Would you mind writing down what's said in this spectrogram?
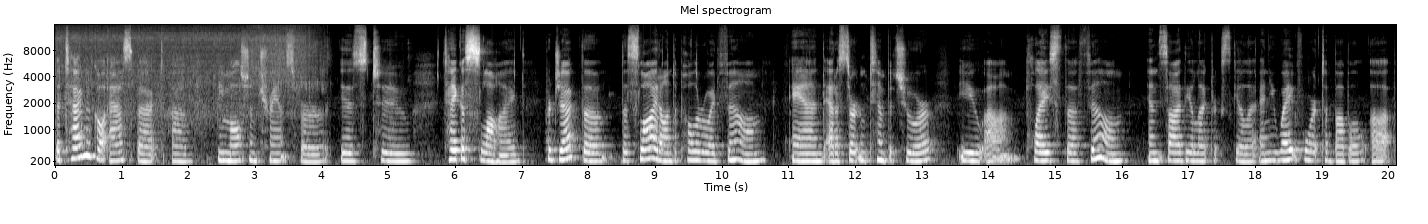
The technical aspect of emulsion transfer is to take a slide, project the, the slide onto Polaroid film, and at a certain temperature, you um, place the film inside the electric skillet and you wait for it to bubble up.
